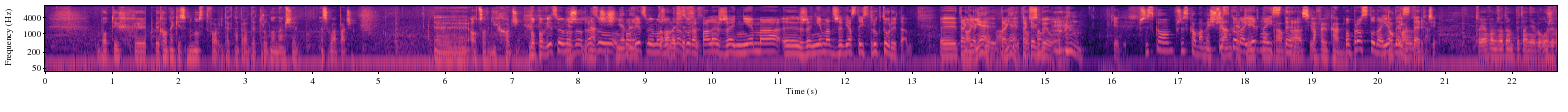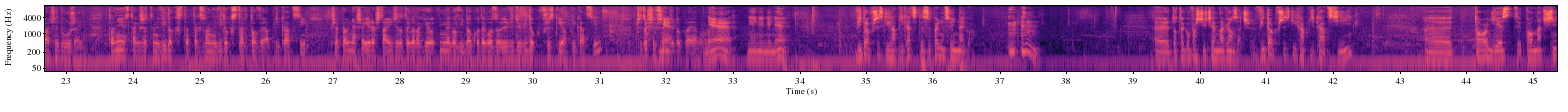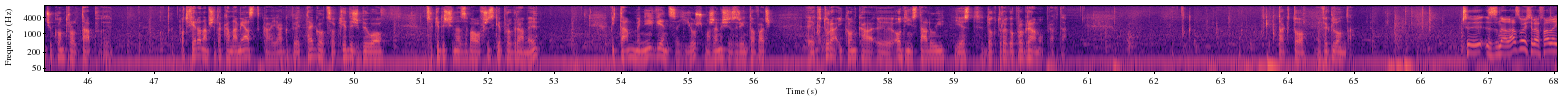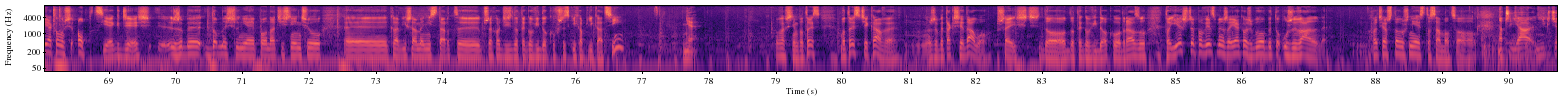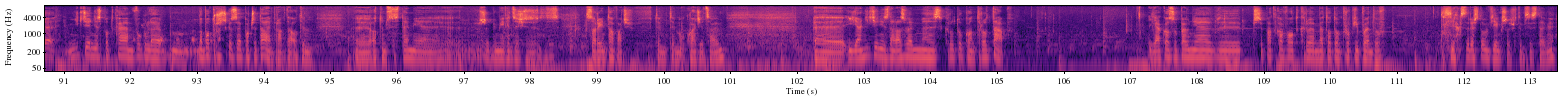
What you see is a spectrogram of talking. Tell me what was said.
bo tych ikonek jest mnóstwo i tak naprawdę trudno nam się złapać. Yy, o co w nich chodzi. Bo powiedzmy może od razu, powiedzmy może od razu Rafale, że nie, ma, yy, że nie ma drzewiastej struktury tam. Yy, tak no jak, nie, tak, nie, tak jak są... było. Kiedyś. Wszystko, wszystko mamy ściankę wszystko na jednej prawda, stercie. z kafelkami. Po prostu na jednej Dokładnie stercie. Tak. To ja wam zadam pytanie, bo używacie dłużej. To nie jest tak, że ten widok, tak zwany widok startowy aplikacji przepełnia się i reszta idzie do tego takiego innego widoku, tego widoku wszystkich aplikacji? Czy to się wszędzie nie. dokleja? Nie, nie, nie, nie, nie. Widok wszystkich aplikacji to jest zupełnie co innego. E, do tego właśnie chciałem nawiązać. Widok wszystkich aplikacji e, to jest po naciśnięciu Ctrl Tab e, otwiera nam się taka namiastka jakby tego, co kiedyś było, co kiedyś się nazywało wszystkie programy i tam mniej więcej już możemy się zorientować, która ikonka odinstaluj jest do którego programu, prawda? Tak to wygląda. Czy znalazłeś, Rafale, jakąś opcję gdzieś, żeby domyślnie po naciśnięciu e, klawisza menu start e, przechodzić do tego widoku wszystkich aplikacji? Nie. Właśnie, bo to jest, bo to jest ciekawe, żeby tak się dało przejść do, do tego widoku od razu, to jeszcze powiedzmy, że jakoś byłoby to używalne. Chociaż to już nie jest to samo, co. Znaczy, ja nigdzie, nigdzie nie spotkałem w ogóle, no bo troszeczkę sobie poczytałem, prawda, o tym, e, o tym systemie, e, żeby mniej więcej się zorientować w tym, tym układzie całym. E, I ja nigdzie nie znalazłem skrótu Ctrl-Tab. Ja go zupełnie przypadkowo odkryłem metodą prób i błędów jak zresztą większość w tym systemie.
